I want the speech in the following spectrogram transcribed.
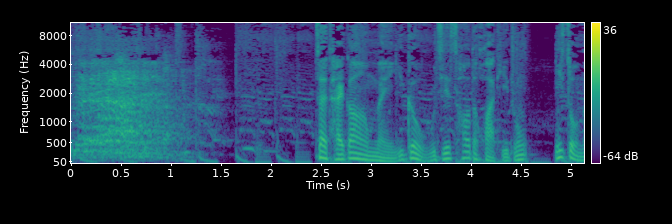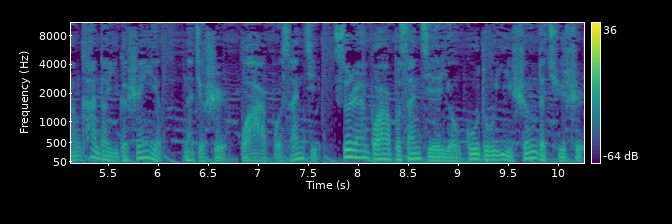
在抬杠每一个无节操的话题中，你总能看到一个身影，那就是不二不三姐。虽然不二不三姐有孤独一生的趋势，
